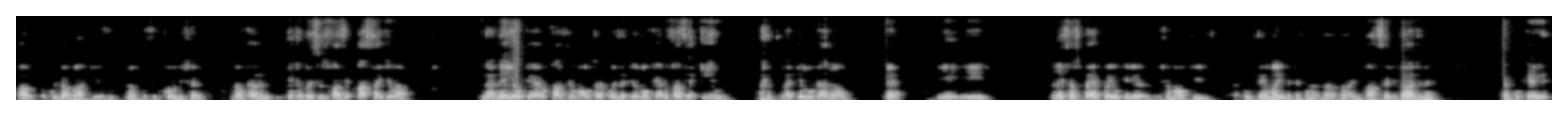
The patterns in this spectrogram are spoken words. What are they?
para cuidar do arquivo, não, você que falou, Michele. Não, cara, o que, que eu preciso fazer para sair de lá? Não é nem eu quero fazer uma outra coisa, eu não quero fazer aquilo. naquele lugar não. Né? E, e, nesse aspecto aí eu queria chamar o que o tema aí da questão da, da imparcialidade, né? É porque aí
